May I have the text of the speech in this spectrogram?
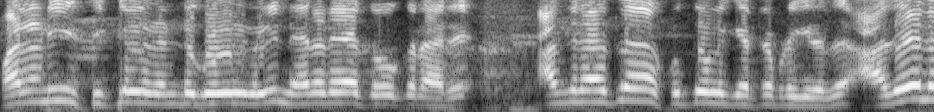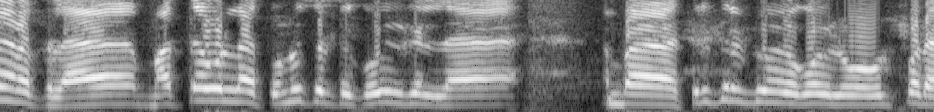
பழனி சிக்கல் ரெண்டு கோயில்களையும் நேரடியாக துவக்கிறாரு. அந்த நேரத்தில் குத்துவிளக்கு ஏற்றப்படுகிறது அதே நேரத்தில் மற்ற உள்ள தொண்ணூத்தெட்டு கோயில்களில் நம்ம திருத்திருட்டு கோயில் உட்பட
